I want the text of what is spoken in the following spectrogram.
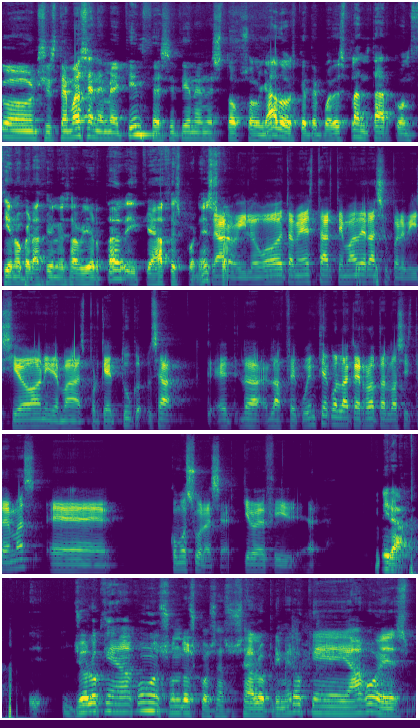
con sistemas en M15 si tienen stops holgados, que te puedes plantar con 100 operaciones abiertas y qué haces con eso. Claro, y luego también está el tema de la supervisión y demás, porque tú, o sea, eh, la, frecuencia con la que rotan los sistemas, eh, ¿cómo suele ser? Quiero decir... Eh, Mira, yo lo que hago son dos cosas. O sea, lo primero que hago es,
